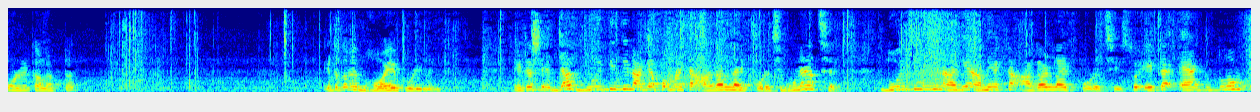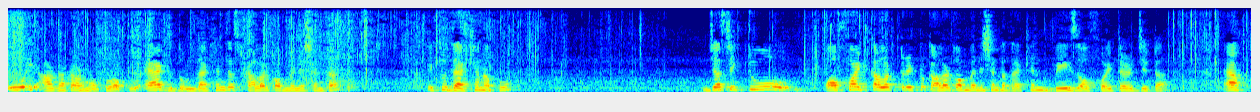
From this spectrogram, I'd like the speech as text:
পরের কালারটা এটা তো আমি ভয়ে পড়ি নাই। এটা জাস্ট দুই, তিন দিন আগে আপু আমরা একটা আগার লাইভ করেছি, মনে আছে? দুই, তিন দিন আগে আমি একটা আগার লাইভ করেছি। সো এটা একদম ওই আগাটার মতো, আপু। একদম। দেখেন জাস্ট কালার কম্বিনেশনটা একটু দেখেন, আপু। জাস্ট একটু অফ হোয়াইট কালারটার একটু কালার কম্বিনেশনটা দেখেন বেজ অফ হোয়াইটার যেটা। এত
